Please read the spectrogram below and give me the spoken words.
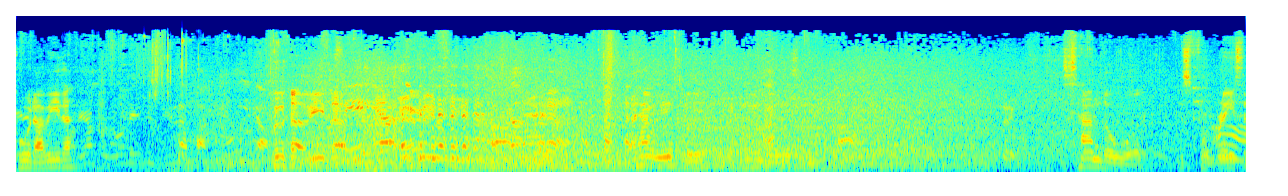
Pura vida. Pura vida. Sí, yeah. I have this for you. Sandalwood. It's for bracelet,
